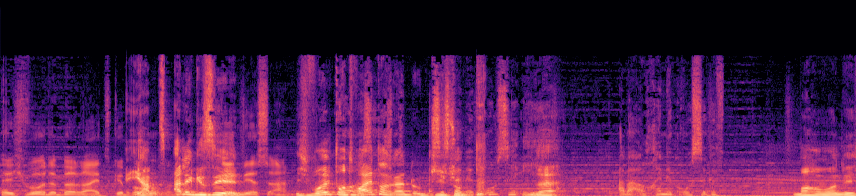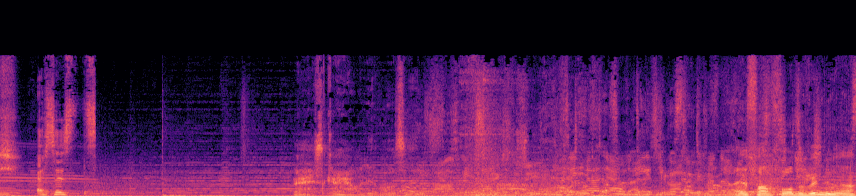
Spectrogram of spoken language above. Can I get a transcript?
Ich wurde bereit geboren. Ihr habt's alle gesehen. es. Ich wollte dort Vorsicht. weiterrennen und es die ist so... eine große Ehre, Ne, aber auch eine große Gefahr. machen wir nicht. Es ist Das kann ja auch nicht wahr sein. Alpha for the win, ja?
